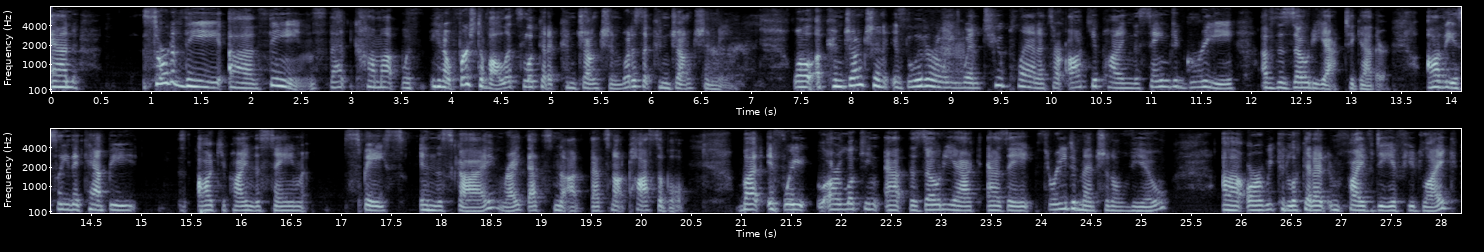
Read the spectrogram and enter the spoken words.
And sort of the uh, themes that come up with, you know, first of all, let's look at a conjunction. What does a conjunction mean? Well, a conjunction is literally when two planets are occupying the same degree of the zodiac together. Obviously, they can't be occupying the same space in the sky, right? That's not that's not possible. But if we are looking at the zodiac as a three-dimensional view, uh, or we could look at it in 5D if you'd like,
